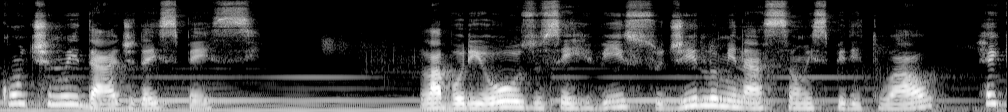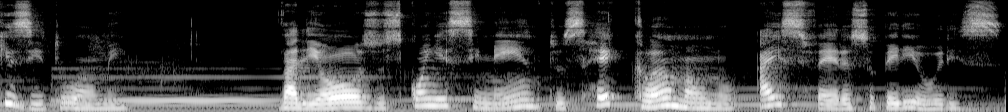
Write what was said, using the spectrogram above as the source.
continuidade da espécie. Laborioso serviço de iluminação espiritual requisita o homem valiosos conhecimentos reclamam-no a esferas superiores.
